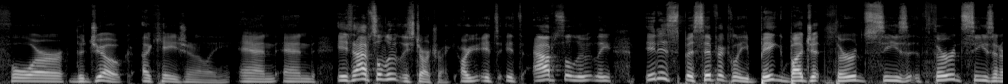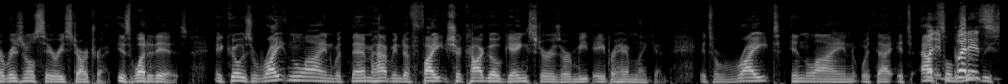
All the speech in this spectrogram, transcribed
for the joke occasionally. And and it's absolutely star trek. Are you, it's it's absolutely it is specifically big budget third season third season original series star trek is what it is. It goes right in line with them having to fight chicago gangsters or meet abraham lincoln. It's right in line with that. It's absolutely but it's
